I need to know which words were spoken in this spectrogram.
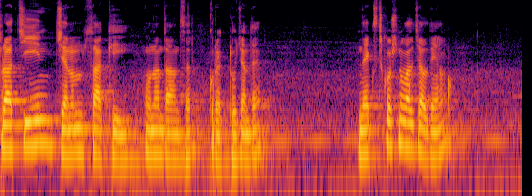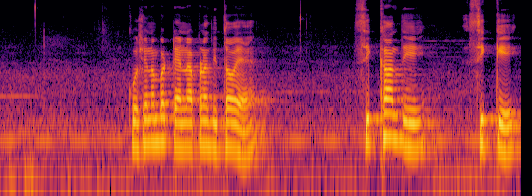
ਪ੍ਰਾਚੀਨ ਜਨਮ ਸਾਖੀ, ਉਹਨਾਂ ਦਾ ਆਨਸਰ ਕਰੈਕਟ ਹੋ ਜਾਂਦਾ ਹੈ। ਨੈਕਸਟ ਕੁਐਸਚਨ ਵੱਲ ਚੱਲਦੇ ਹਾਂ। ਕੁਐਸਚਨ ਨੰਬਰ 10 ਆਪਣਾ ਦਿੱਤਾ ਹੋਇਆ ਹੈ। ਸਿੱਖਾਂ ਦੇ ਸਿੱਕੇ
